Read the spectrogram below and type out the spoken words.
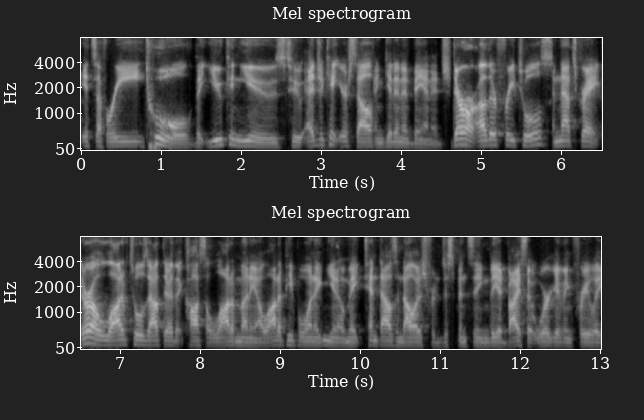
it's a free tool that you can use to educate yourself and get an advantage. There are other free tools, and that's great. There are a lot of tools out there that cost a lot of money. A lot of people want to, you know, make $10,000 for dispensing the advice that we're giving freely.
